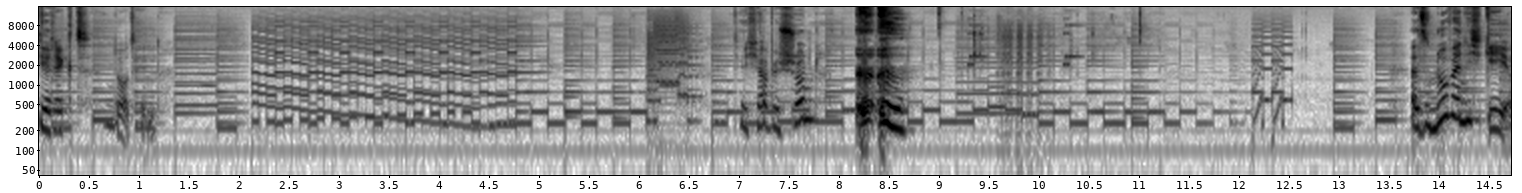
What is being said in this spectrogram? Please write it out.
Direkt dorthin. Ich habe schon. Also nur wenn ich gehe.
